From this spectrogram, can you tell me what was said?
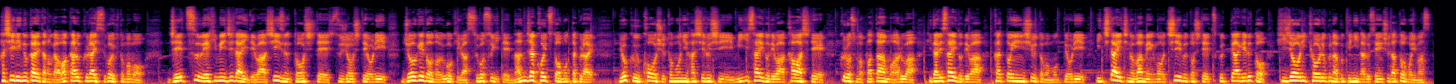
走り抜かれたのがわかるくらいすごい太もも。J2 愛媛時代ではシーズン通して出場しており、上下動の動きがすごすぎてなんじゃこいつと思ったくらい、よく攻守共に走るし、右サイドではかわしてクロスのパターンもあるわ、左サイドではカットインシュートも持っており、1対1の場面をチームとして作ってあげると非常に強力な武器になる選手だと思います。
